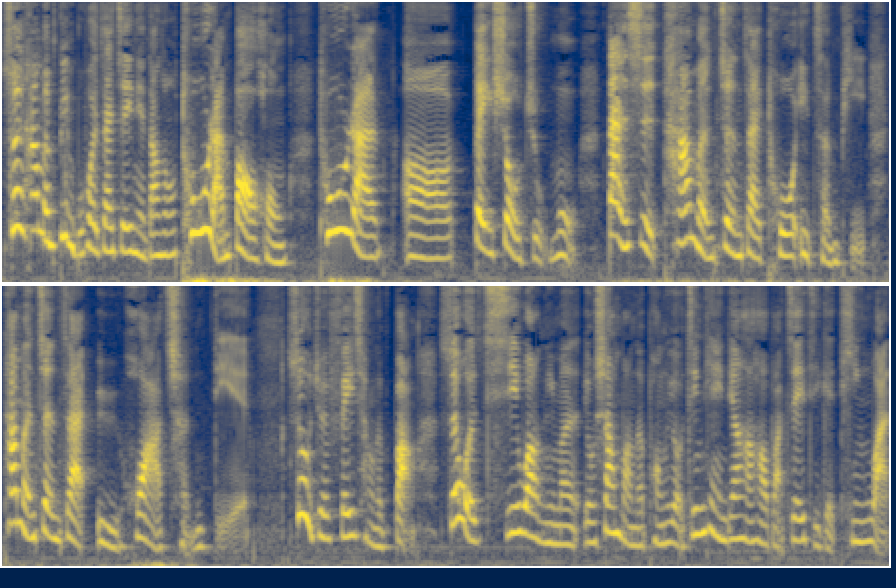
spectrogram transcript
所以他们并不会在这一年当中突然爆红，突然。呃，备受瞩目，但是他们正在脱一层皮，他们正在羽化成蝶，所以我觉得非常的棒。所以我希望你们有上榜的朋友，今天一定要好好把这一集给听完，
